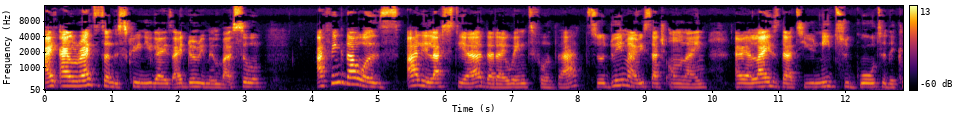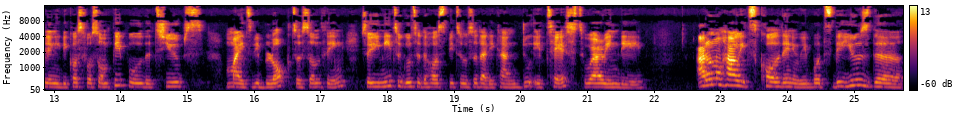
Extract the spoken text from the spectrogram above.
I i'll write it on the screen you guys. I don't remember. So I think that was early last year that I went for that. So doing my research online, I realized that you need to go to the clinic because for some people the tubes might be blocked or something. So you need to go to the hospital so that they can do a test wherein they I don't know how it's called anyway, but they use the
